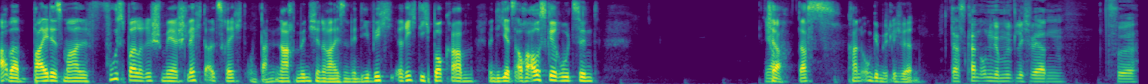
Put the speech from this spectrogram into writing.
aber beides mal fußballerisch mehr schlecht als recht und dann nach München reisen, wenn die richtig Bock haben, wenn die jetzt auch ausgeruht sind. Ja. Tja, das kann ungemütlich werden. Das kann ungemütlich werden für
